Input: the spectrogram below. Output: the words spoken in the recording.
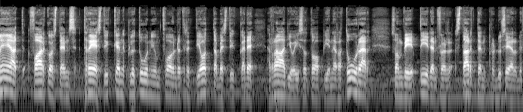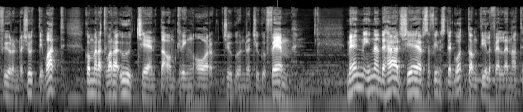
är att farkostens tre stycken plutonium-238 bestyckade radioisotopgeneratorer som vid tiden för starten producerade 470 watt kommer att vara uttjänta omkring år 2025. Men innan det här sker så finns det gott om tillfällen att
